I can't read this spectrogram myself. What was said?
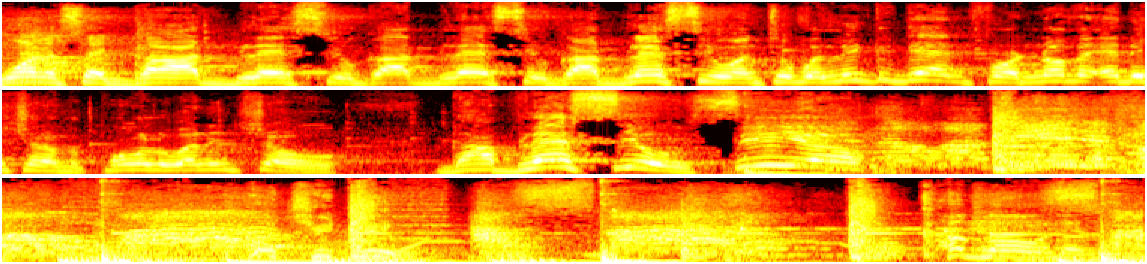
Want to say God bless you, God bless you, God bless you until we link again for another edition of the Paul Llewellyn Show. God bless you. See you. I've been here for a while. what you do. I smile, Come on and smile.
